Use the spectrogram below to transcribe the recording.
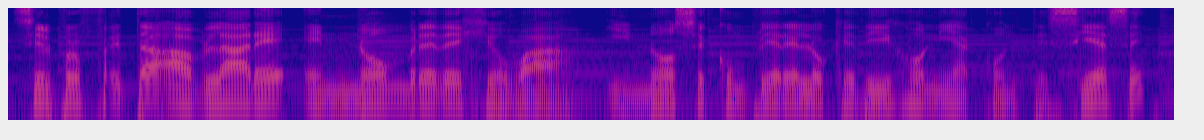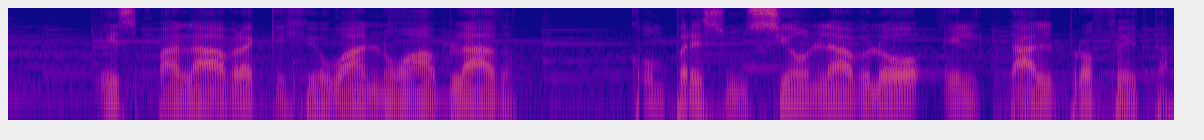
Si el profeta hablare en nombre de Jehová y no se cumpliere lo que dijo ni aconteciese, es palabra que Jehová no ha hablado. Con presunción la habló el tal profeta.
